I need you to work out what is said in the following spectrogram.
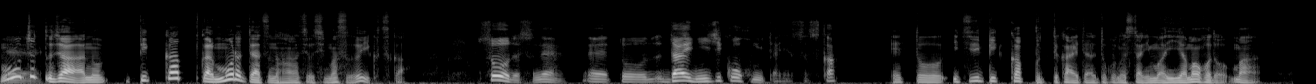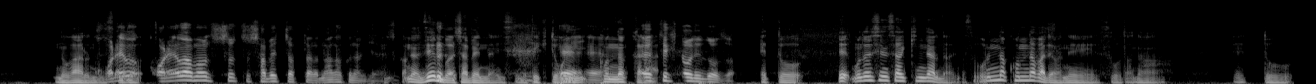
もうちょっとじゃああのピックアップから漏れたやつの話をします？いくつかそうですね。えっ、と第二次候補みたいなやつですか？えっと一時ピックアップって書いてあるところの下にまあ山ほどまあのがあるんですこれはこれはもうちょっと喋っちゃったら長くなるんじゃないですか？な全部は喋んないですけど 適当に、ええええこの中からえ適当にどうぞ。えっとえ戻り先生気になるのあります？俺のこの中ではねそうだなえっと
